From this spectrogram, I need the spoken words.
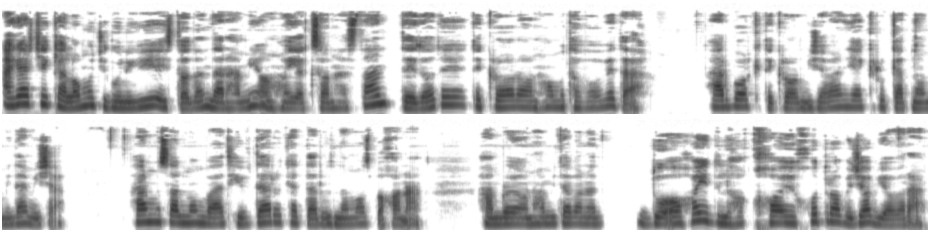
اگرچه کلام و چگونگی ایستادن در همه آنها یکسان هستند تعداد تکرار آنها متفاوته. هر بار که تکرار می‌شوند یک رکت نامیده میشه. هر مسلمان باید 17 رکعت در روز نماز بخواند همراه آنها می‌تواند دعاهای دلخواه خود را به جا بیاورد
